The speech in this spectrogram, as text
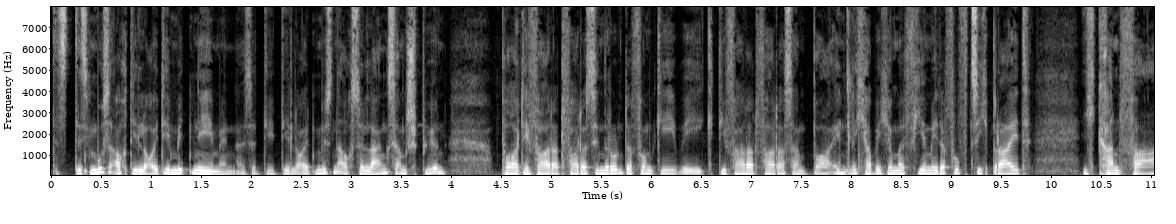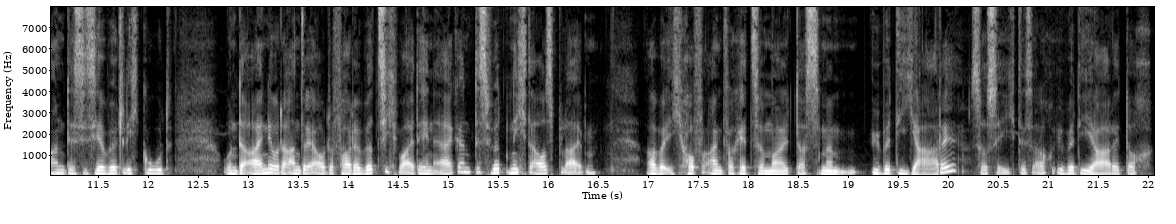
Das, das muss auch die Leute mitnehmen. Also die, die Leute müssen auch so langsam spüren, boah, die Fahrradfahrer sind runter vom Gehweg, die Fahrradfahrer sagen, boah, endlich habe ich einmal 4,50 Meter breit, ich kann fahren, das ist ja wirklich gut. Und der eine oder andere Autofahrer wird sich weiterhin ärgern, das wird nicht ausbleiben. Aber ich hoffe einfach jetzt einmal, dass man über die Jahre, so sehe ich das auch, über die Jahre doch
